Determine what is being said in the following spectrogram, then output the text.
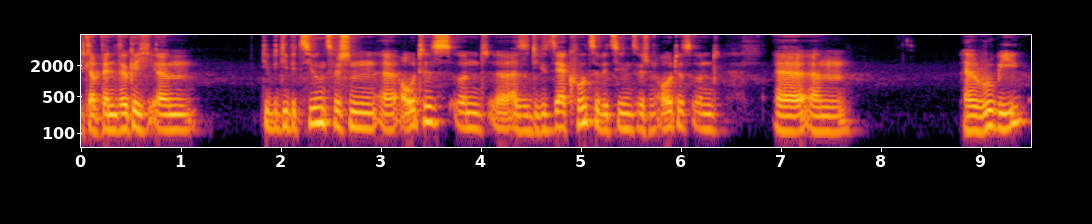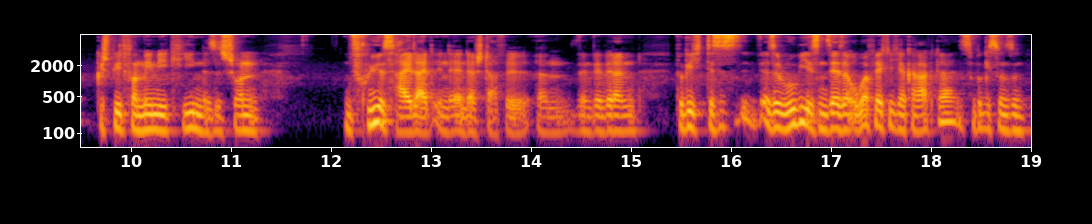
Ich glaube, wenn wirklich ähm, die, die Beziehung zwischen äh, Otis und, äh, also die sehr kurze Beziehung zwischen Otis und äh, ähm, äh, Ruby, gespielt von Mimi Keen. Das ist schon ein frühes Highlight in der, in der Staffel. Ähm, wenn, wenn wir dann wirklich, das ist, also Ruby ist ein sehr, sehr oberflächlicher Charakter. Das ist wirklich so, so, ein,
